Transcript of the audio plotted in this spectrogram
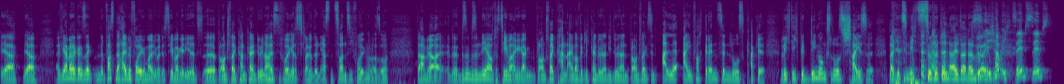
Ja, ja. Also wir haben ja gesagt, fast eine halbe Folge mal über das Thema geredet. Äh, Braunschweig kann kein Döner, heißt die Folge. Das ist, glaube ich, unter den ersten 20 Folgen oder so. Da haben wir ein bisschen, ein bisschen näher auf das Thema eingegangen. Braunschweig kann einfach wirklich kein Döner. Die Döner in Braunschweig sind alle einfach grenzenlos Kacke. Richtig bedingungslos Scheiße. Da gibt's nichts zu rütteln, Alter. Das ist Ich habe ich selbst, selbst,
